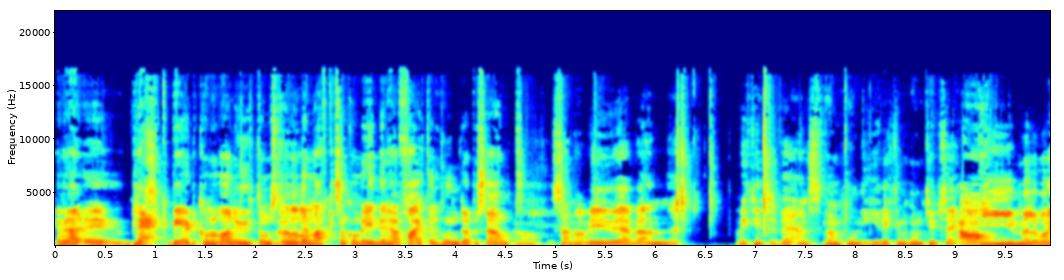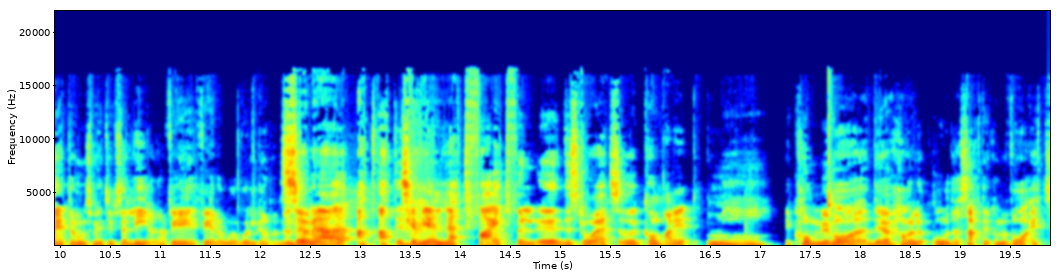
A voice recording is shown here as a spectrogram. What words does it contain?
jag menar, eh, Blackbeard kommer vara en utomstående Ja. makt som kommer in i den här fighten 100%. Ja, och sen har vi ju även jag vet inte ens vem hon är riktigt, men hon typ såhär Ja. Ym eller vad hon heter, hon som är typ såhär ledaren för, för hela World Government. Så jag menar att, att det ska bli en lätt fight för uh, The Straw Hats och company. Nej. Det kommer ju vara, det har väl Oda sagt, det kommer vara ett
